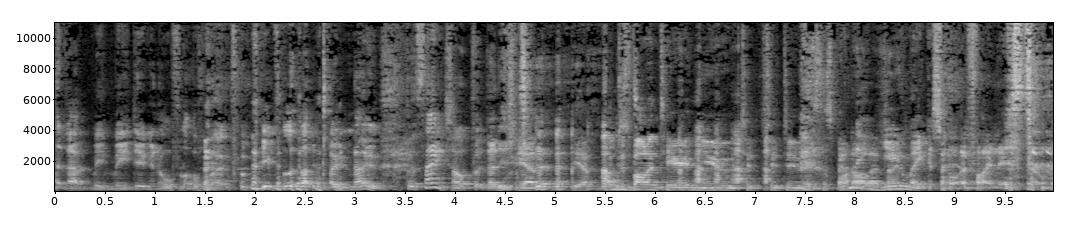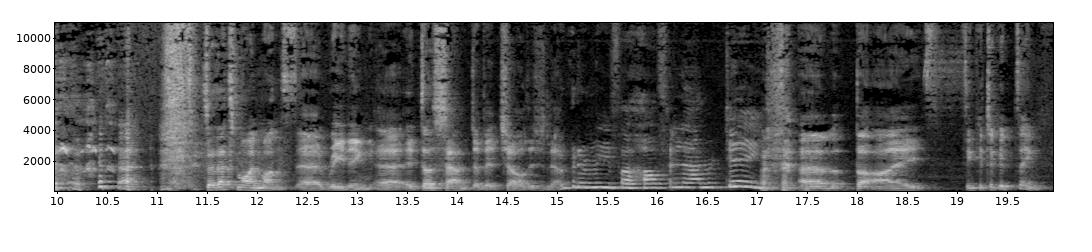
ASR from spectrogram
a- that would be me doing an awful lot of work for people that I don't know. But thanks, I'll put that in. yeah, yeah. I'm just volunteering you to, to do this and Why spend all that don't you time. make a Spotify list? so that's my month uh, reading. Uh, it does sound a bit childish. Isn't it? I'm going to read for half an hour a day, um, but I think it's a good thing.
